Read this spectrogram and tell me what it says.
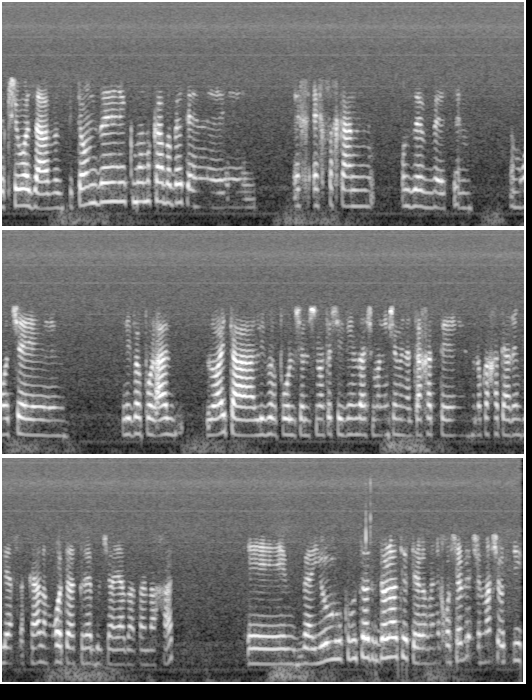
וכשהוא עזב, אז פתאום זה כמו מכה בבטן, uh, איך, איך שחקן עוזב בעצם. למרות שליברפול אז לא הייתה ליברפול של שנות ה-70 וה-80 שמנצחת ולוקחת תארים בלי הפסקה, למרות הטראבל שהיה ב-2001. אה, והיו קבוצות גדולות יותר, ואני חושבת שמה שהוציא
